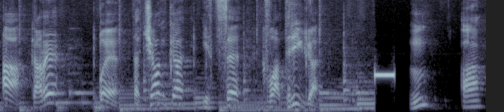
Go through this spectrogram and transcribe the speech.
А. Каре, Б. Тачанка и С. Квадрига. А.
